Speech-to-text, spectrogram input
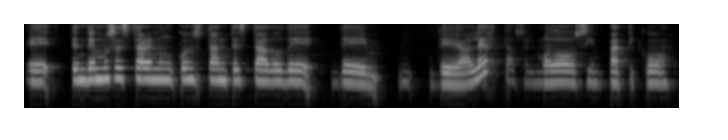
eh, tendemos a estar en un constante estado de, de, alerta, o sea, el modo simpático,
